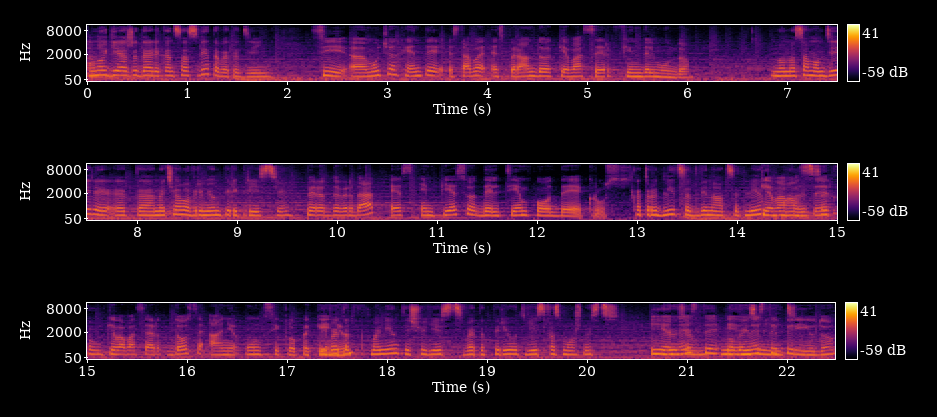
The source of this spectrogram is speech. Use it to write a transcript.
Многие ожидали конца света в этот день, Sí, ah, mucha gente estaba esperando que va a ser fin del mundo, но на самом деле это начало времен Перекрестия, pero de verdad es empiezo del tiempo de cruz, который длится 12 лет, que va, a ser, цикл. que va a ser 12 años, un ciclo И в pequeño. этот момент еще есть, в этот период есть возможность Y en este, en este periodo,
